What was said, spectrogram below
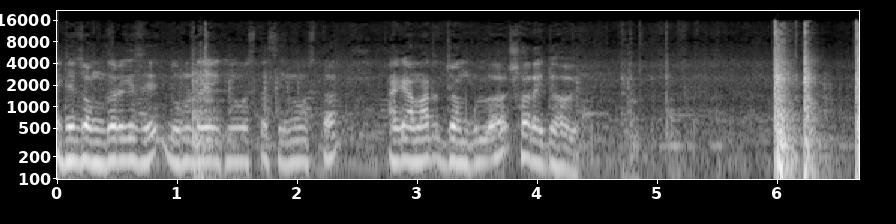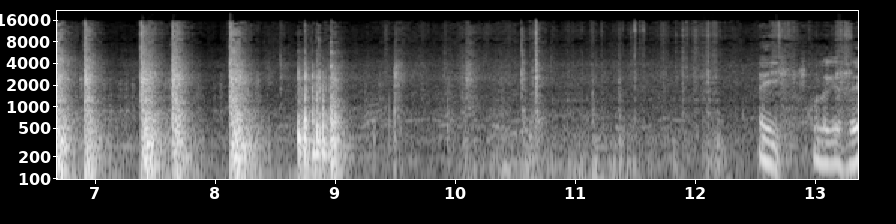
এটা জং ধরে গেছে দুটোটা একই অবস্থা সেম অবস্থা। আগে আমার জমগুলো সরাইতে হবে। এই, খুলে গেছে।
